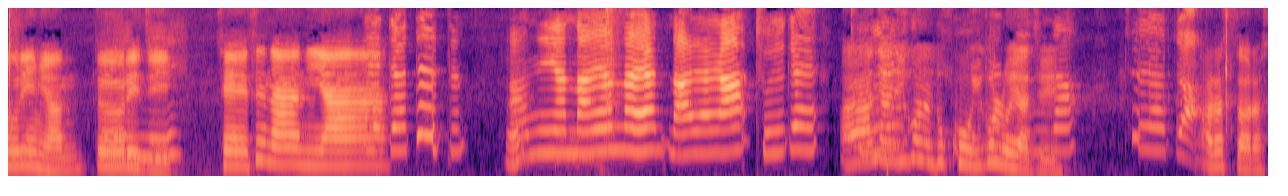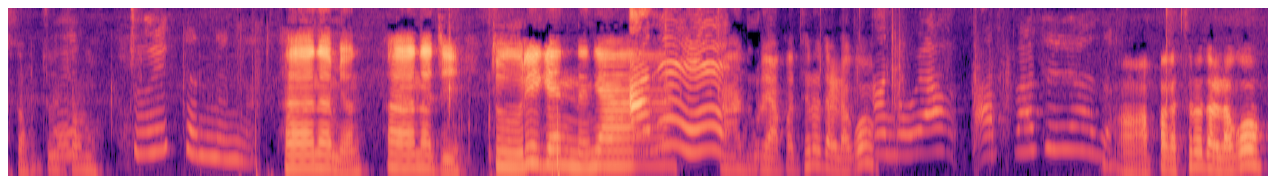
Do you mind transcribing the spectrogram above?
둘이면 둘이지. 셋은 아니야. 아니야 나야 나야 나야 두 개 아, 아니야 이거는 놓고 이걸로 해야지. 틀어줘 알았어 알았어. 좀 너무. 두개 끊는 하나면 하나지. 둘이겠느냐? 아니 아 노래 아빠 틀어달라고? 아 노래 아빠 틀어줘 어 아빠가 틀어달라고?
